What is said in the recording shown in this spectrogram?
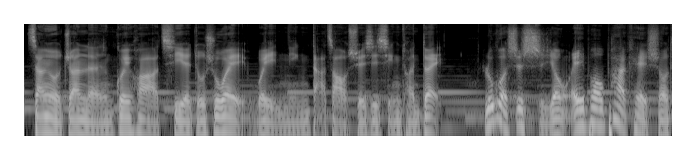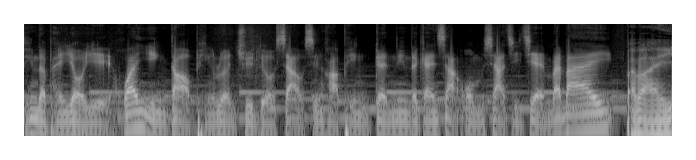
将有专人规划企业读书会，为您打造学习型团队。如果是使用 Apple Park 收听的朋友，也欢迎到评论区留下五星好评跟您的感想。我们下期见，拜拜，拜拜。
